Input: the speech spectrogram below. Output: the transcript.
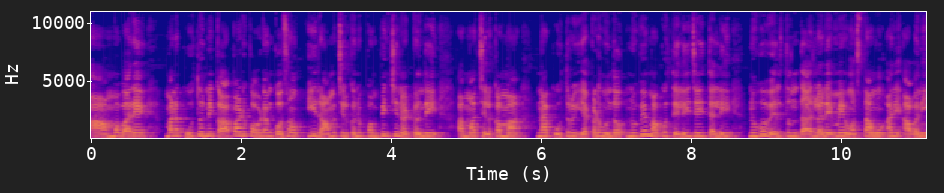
ఆ అమ్మవారే మన కూతుర్ని కాపాడుకోవడం కోసం ఈ రామచిలుకను పంపించినట్టుంది. అమ్మ చిలకమ్మ నా కూతురు ఎక్కడ ఉందో నువ్వే మాకు తెలియజేయి తల్లి. నువ్వు వెళ్తున్న దారిలోనే మేము వస్తాము అని అవని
